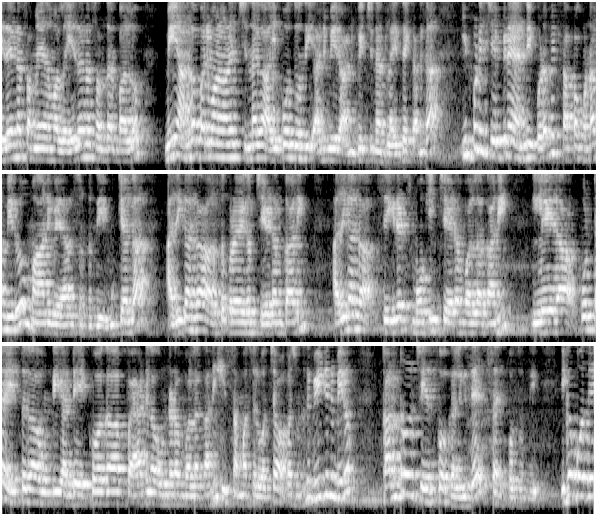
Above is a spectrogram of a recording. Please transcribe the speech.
ఏదైనా సమయం వల్ల ఏదైనా సందర్భాల్లో మీ అంగ పరిమాణం అనేది చిన్నగా అయిపోతుంది అని మీరు అనిపించినట్లయితే కనుక ఇప్పుడు నేను చెప్పిన అన్ని కూడా మీరు తప్పకుండా మీరు మానివేయాల్సి ఉంటుంది. ముఖ్యంగా అధికంగా హస్తప్రయోగం చేయడం కానీ అధికంగా సిగరెట్ స్మోకింగ్ చేయడం వల్ల కానీ లేదా పుట్ట ఎత్తుగా ఉండి అంటే ఎక్కువగా ఫ్యాట్గా ఉండడం వల్ల కానీ ఈ సమస్యలు వచ్చే అవకాశం ఉంటుంది. వీటిని మీరు కంట్రోల్ చేసుకోగలిగితే సరిపోతుంది. ఇకపోతే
